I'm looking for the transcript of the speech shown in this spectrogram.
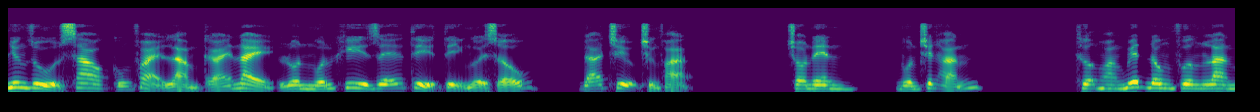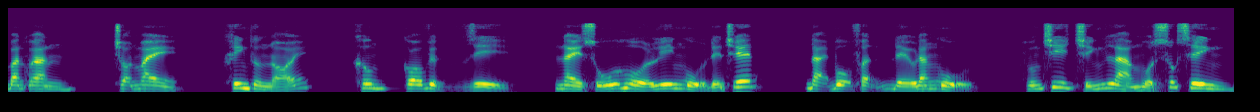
Nhưng dù sao cũng phải làm cái này luôn muốn khi dễ tỉ tỉ người xấu, đã chịu trừng phạt. Cho nên, buồn chết hắn. Thượng Hoàng biết Đông Phương Lan băn khoăn, chọn mày, khinh thường nói, không có việc gì, này xú hồ ly ngủ đến chết, đại bộ phận đều đang ngủ, huống chi chính là một xuất sinh,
